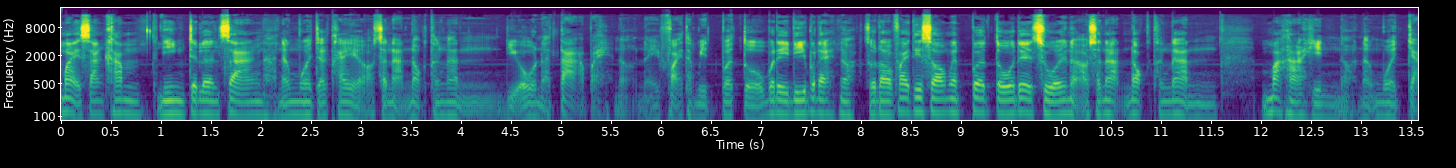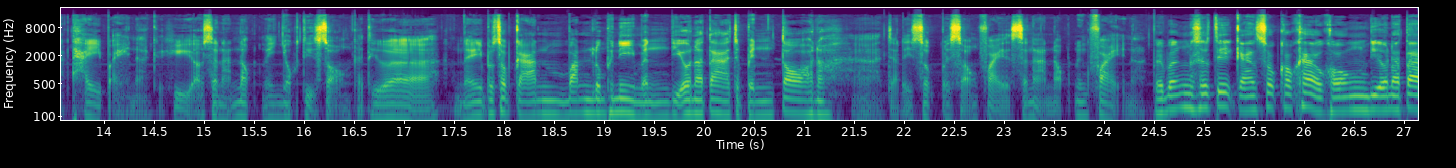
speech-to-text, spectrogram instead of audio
ไม่สร้างคำยิงเจริญสร้างนักมวยจากไทยเอาสนะนอกทั้งนั้นดิโอนาตาไปเนาะในไฟทมิดเปิดตัวบ่ได้ดีบ่ได้เนาะส่วนเราไฟที่สองมันเปิดตัวได้สวยเนาะเอาชนะนอกทั้งนั้น มหาหินเนาะนักมวยจากไทยไปนะก็คือเอาชนะน็อกในยกที่ 2 ก็ถือว่าในประสบการณ์วันลุมพินีมันดิโอนาตาจะเป็นต่อเนาะจะได้ซกไป 2 ไฟชนะน็อกหนึ่งไฟนะไปเบิ่งสถิติการซกคร่าวๆของดิโอนาตา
